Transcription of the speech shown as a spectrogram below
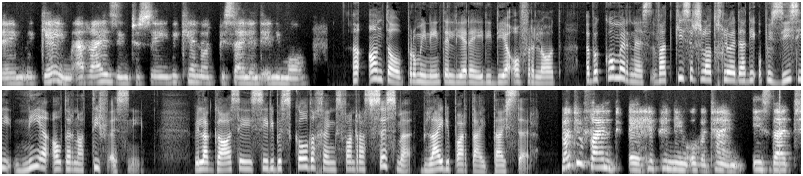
um, game are rising to say we cannot be silent anymore. 'n Aantal prominente lede het die DA verlaat, 'n bekommernis wat kiesers laat glo dat die oppositie nie 'n alternatief is nie. Vilagasi sê die beskuldigings van rasisme bly die party tuister. What you find uh, happening over time is that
